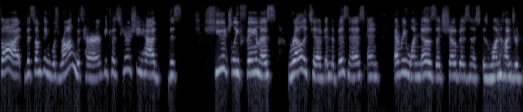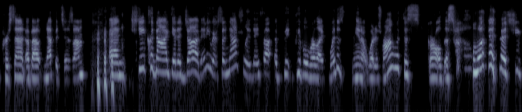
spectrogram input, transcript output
thought that something was wrong with her because here she had this hugely famous relative in the business and everyone knows that show business is 100% about nepotism. And she could not get a job anywhere. So naturally they thought uh, people were like what is you know what is wrong with this girl this woman that she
